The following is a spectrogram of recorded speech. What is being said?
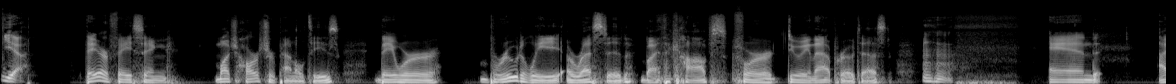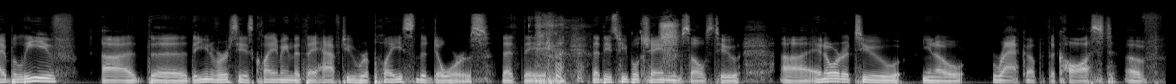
Yeah. They are facing much harsher penalties. They were brutally arrested by the cops for doing that protest. Mm-hmm. And I believe uh, the the university is claiming that they have to replace the doors that they that these people chained themselves to uh, in order to you know rack up the cost of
